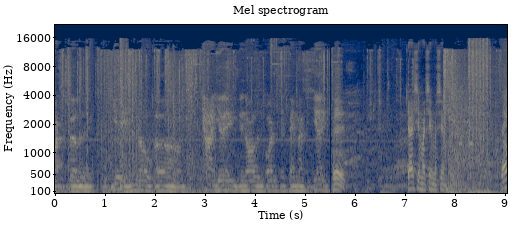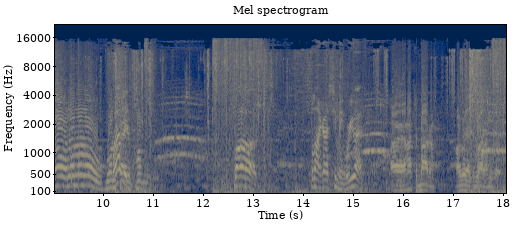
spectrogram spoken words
Rockefeller, yeah, you know, um, Kanye, and all the artists that came after Ye. Hey. Yeah, I see him, I see him, I see him. No, no, no, no. One What happened? pump. Fuck. Hold on, I got his teammate. Where you at? Alright, I'm at the bottom. All the way at the bottom. I'm good.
